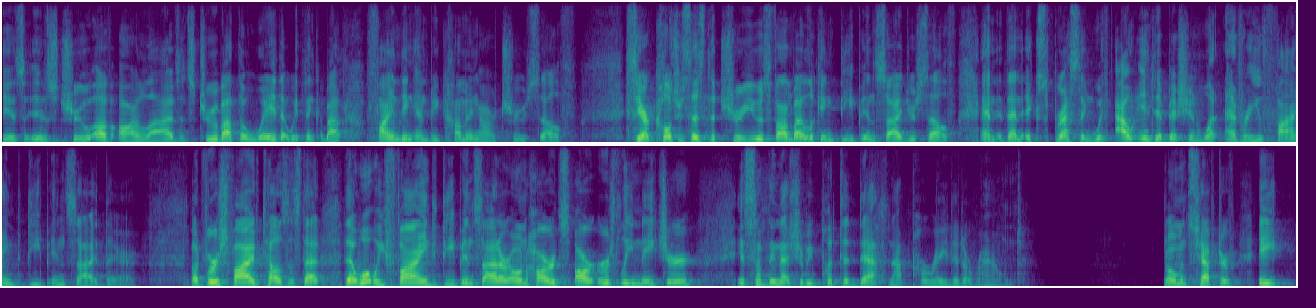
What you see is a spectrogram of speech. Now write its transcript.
is, is true of our lives. It's true about the way that we think about finding and becoming our true self. See, our culture says the true you is found by looking deep inside yourself and then expressing without inhibition whatever you find deep inside there. But verse 5 tells us that, that what we find deep inside our own hearts, our earthly nature, is something that should be put to death, not paraded around. Romans chapter 8,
